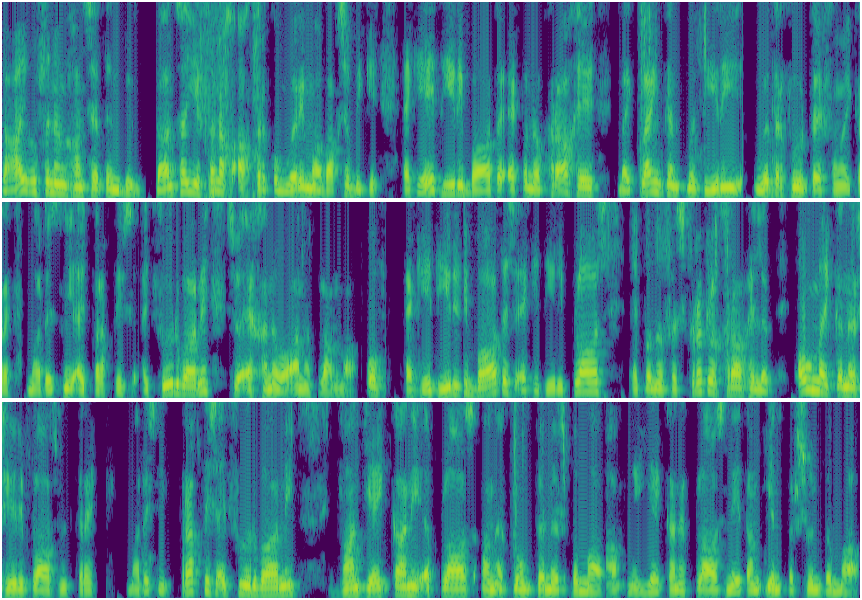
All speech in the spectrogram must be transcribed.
daai oefening gaan sit en doen, dan sal jy vinnig agterkom, hoorie, maar wag so 'n bietjie. Ek het hierdie bate, ek wil nou graag hê my kleinkind moet hierdie motorvoertuig van my kry, maar dit is nie uitprakties uitvoerbaar nie, so ek gaan nou 'n ander plan maak. Of ek het hierdie bates, ek het hierdie plaas, ek wil nou verskriklik graag hê dat al my kinders hierdie plaas moet kry maar dit is nie prakties uitvoerbaar nie want jy kan nie 'n plaas aan 'n klomp kinders bemaak nie. Jy kan 'n plaas net aan een persoon bemaak.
